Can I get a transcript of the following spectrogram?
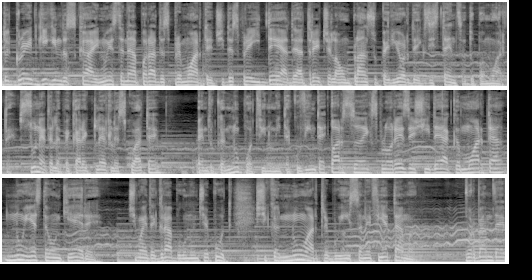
The Great Gig in the Sky nu este neapărat despre moarte, ci despre ideea de a trece la un plan superior de existență după moarte. Sunetele pe care Claire le scoate pentru că nu pot fi numite cuvinte, par să exploreze și ideea că moartea nu este o încheiere, ci mai degrabă un început și că nu ar trebui să ne fie teamă. Vorbeam de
